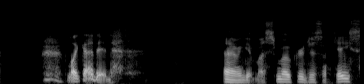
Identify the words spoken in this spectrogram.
like I did. I'm gonna get my smoker just in case.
